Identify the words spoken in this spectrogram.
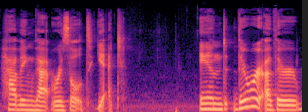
having that result yet? And there were other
